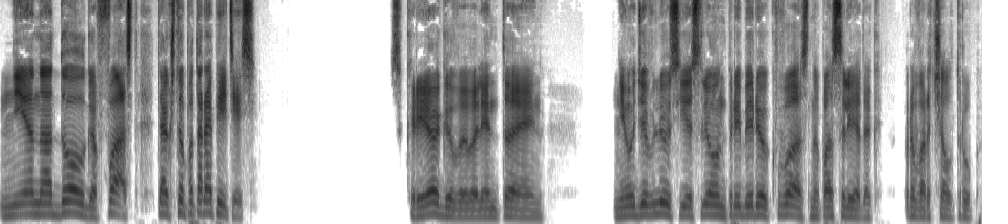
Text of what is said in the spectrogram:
Ненадолго, Фаст, так что поторопитесь!» «Скряга вы, Валентайн. Не удивлюсь, если он приберег вас напоследок», — проворчал труп.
